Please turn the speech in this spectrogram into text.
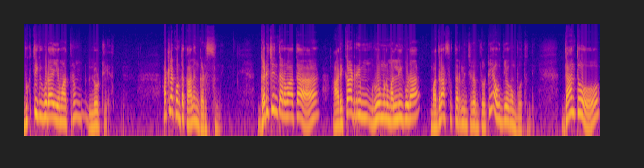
భుక్తికి కూడా ఏమాత్రం లోటు లేదు. అట్లా కొంతకాలం గడుస్తుంది. గడిచిన తర్వాత ఆ రికార్డ్ రూమ్ రూమ్ను మళ్ళీ కూడా మద్రాసుకు తరలించడంతో ఆ ఉద్యోగం పోతుంది. దాంతో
